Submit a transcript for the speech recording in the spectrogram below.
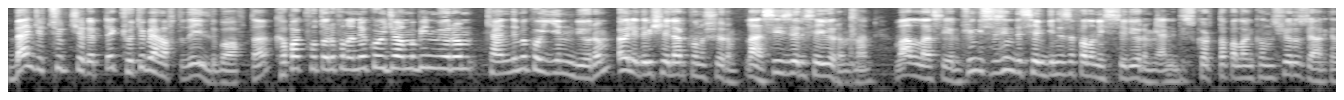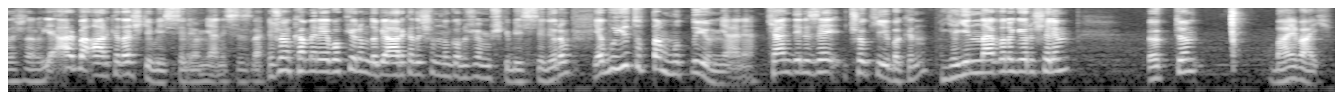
Bence Türkçe rapte kötü bir hafta değildi bu hafta. Kapak fotoğrafına ne koyacağımı bilmiyorum. Kendimi koyayım diyorum. Öyle de bir şeyler konuşuyorum. Lan sizleri seviyorum lan. Vallahi seviyorum. Çünkü sizin de sevginizi falan hissediyorum yani. Discord'da falan konuşuyoruz ya arkadaşlar. Ya harbi arkadaş gibi hissediyorum yani sizle. Ya şu an kameraya bakıyorum da bir arkadaşımla konuşuyormuş gibi hissediyorum. Ya bu YouTube'dan mutluyum yani. Kendinize çok iyi bakın. Yayınlarda da görüşelim. Öptüm. Bay bay.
